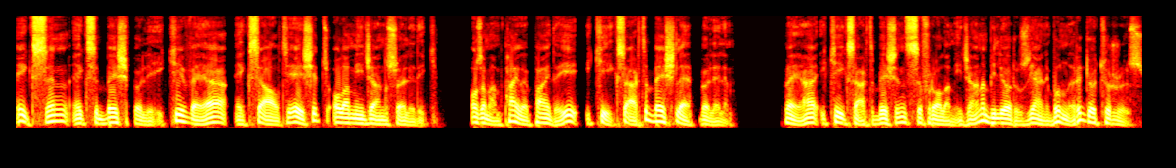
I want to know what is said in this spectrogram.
x'in eksi 5 bölü 2 veya eksi 6'ya eşit olamayacağını söyledik. O zaman pay ve paydayı 2x artı 5 ile bölelim. Veya 2x artı 5'in 0 olamayacağını biliyoruz, yani bunları götürürüz.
